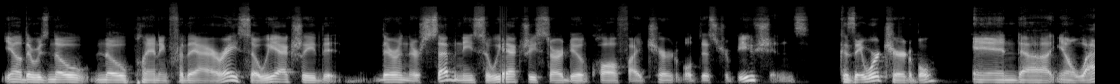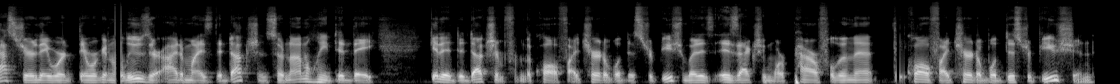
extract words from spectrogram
you know, there was no no planning for the IRA. So we actually the, they're in their 70s. So we actually started doing qualified charitable distributions because they were charitable. And uh, you know, last year they were they were going to lose their itemized deduction. So not only did they get a deduction from the qualified charitable distribution, but is is actually more powerful than that. The qualified charitable distribution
